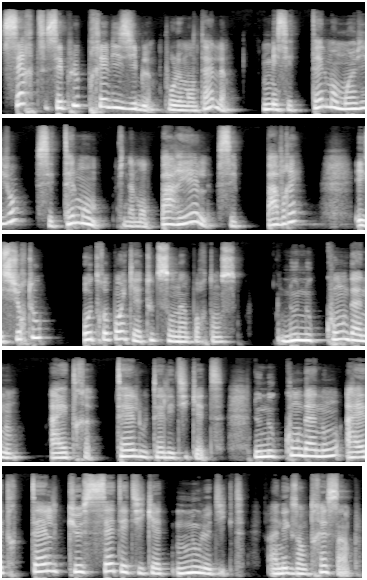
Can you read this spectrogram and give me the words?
Certes, c'est plus prévisible pour le mental, mais c'est tellement moins vivant, c'est tellement finalement pas réel, c'est pas vrai. Et surtout, autre point qui a toute son importance, nous nous condamnons à être telle ou telle étiquette. Nous nous condamnons à être tel que cette étiquette nous le dicte. Un exemple très simple.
